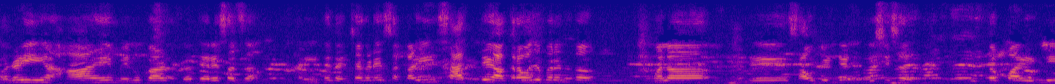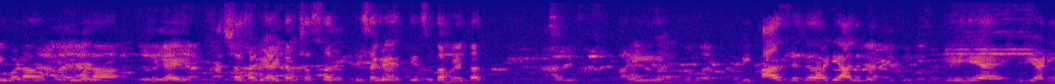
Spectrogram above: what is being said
मंडळी हा आहे मेनू कार्ड द टेरेसाचा. आणि इथे त्यांच्याकडे सकाळी सात ते अकरा वाजेपर्यंत तुम्हाला ते साऊथ इंडियन डिशेस आहे उत्तप्पा इडली वडा मेदू वडा जे काही नाश्त्यासाठी आयटम्स असतात ते सगळे ते सुद्धा मिळतात. आणि मी खास ज्याच्यासाठी आलेलो ते म्हणजे हे आहे बिर्याणी.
